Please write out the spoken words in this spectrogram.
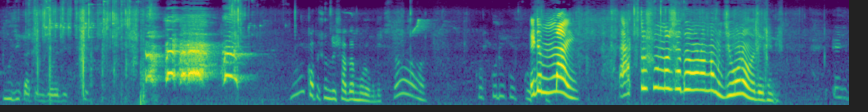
টু জি কাটিং করে দিচ্ছি। কত সুন্দর সাদা মোরগ দেখছ? এটা মাই এত সুন্দর সাথে আমি জীবনেও দেখিনি। এটা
